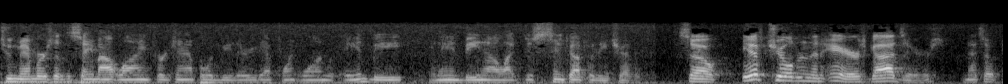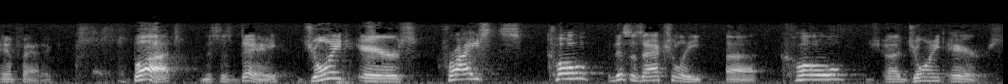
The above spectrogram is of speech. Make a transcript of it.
two members of the same outline, for example, would be there. You'd have point one with A and B, and A and B now like just sync up with each other. So, if children, then heirs, God's heirs, and that's emphatic. But, this is day, joint heirs, Christ's co, this is actually uh, co joint heirs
